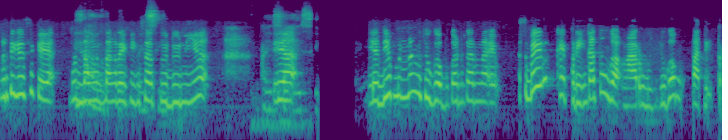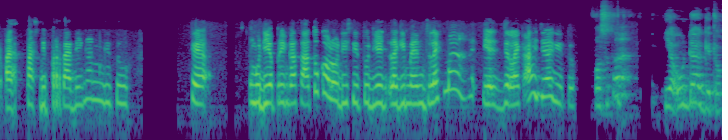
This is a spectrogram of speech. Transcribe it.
Ngerti gak sih? Kayak iya, mentang-mentang ya, ranking satu dunia see, ya ya dia menang juga bukan karena sebenarnya kayak peringkat tuh nggak ngaruh juga pas di, pas di pertandingan gitu. Kayak mau dia peringkat satu kalau di situ dia lagi main jelek mah ya jelek aja gitu. Maksudnya ya udah gitu.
